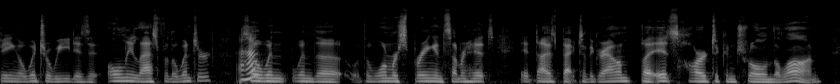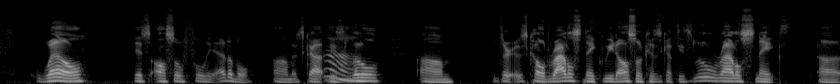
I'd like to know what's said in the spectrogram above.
being a winter weed is it only lasts for the winter. Uh-huh. So when when the the warmer spring and summer hits, it dies back to the ground, but it's hard to control in the lawn. Well, it's also fully edible. Um, it's got Oh. these little um, it's called rattlesnake weed also because it's got these little rattlesnakes uh,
